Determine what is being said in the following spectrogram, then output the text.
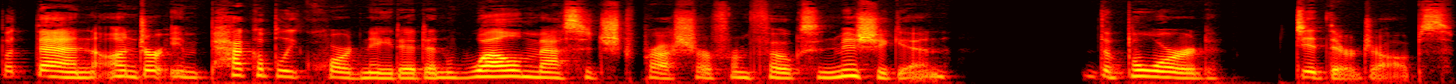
But then, under impeccably coordinated and well messaged pressure from folks in Michigan, the board did their jobs.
